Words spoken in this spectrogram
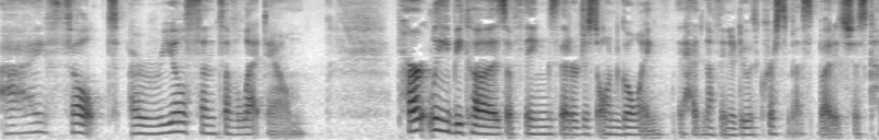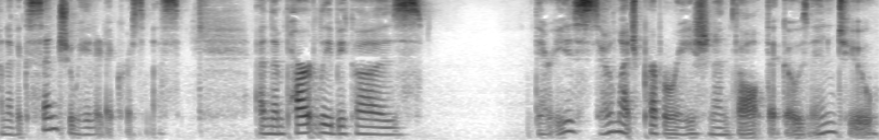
I felt a real sense of letdown partly because of things that are just ongoing. It had nothing to do with Christmas, but it's just kind of accentuated at Christmas. And then partly because there is so much preparation and thought that goes into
